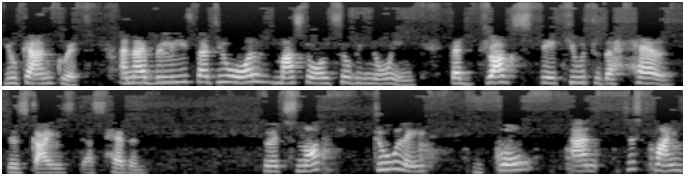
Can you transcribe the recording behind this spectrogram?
You can quit. And I believe that you all must also be knowing that drugs take you to the hell disguised as heaven. So it's not too late go and just find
